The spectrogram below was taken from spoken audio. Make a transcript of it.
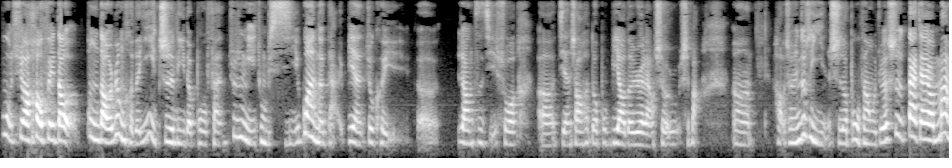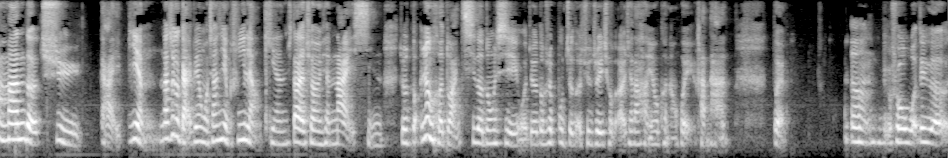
不需要耗费到动到任何的意志力的部分，就是你一种习惯的改变就可以呃。让自己说，呃，减少很多不必要的热量摄入，是吧？嗯，好，首先这是饮食的部分，我觉得是大家要慢慢的去改变。那这个改变，我相信也不是一两天，大家需要一些耐心。就是短任何短期的东西，我觉得都是不值得去追求的，而且它很有可能会反弹。对，嗯，比如说我这个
